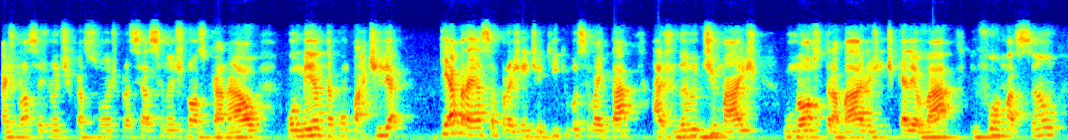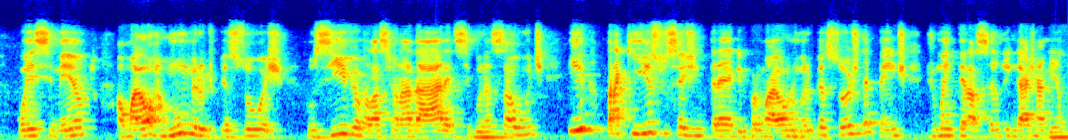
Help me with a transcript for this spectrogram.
as nossas notificações, para ser assinante do nosso canal, comenta, compartilha, quebra essa para a gente aqui que você vai estar tá ajudando demais o nosso trabalho. A gente quer levar informação, conhecimento ao maior número de pessoas possível relacionada à área de segurança e saúde. E para que isso seja entregue para o maior número de pessoas, depende de uma interação do engajamento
